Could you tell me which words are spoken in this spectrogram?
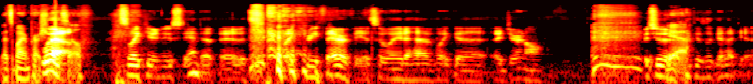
That's my impression Well, of myself. It's like your new stand-up bit. It's like free therapy. It's a way to have like a, a journal, which is, Yeah. I think is a good idea.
